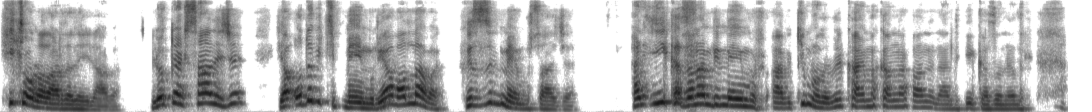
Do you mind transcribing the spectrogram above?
hiç oralarda değil abi. Leclerc sadece ya o da bir tip memur ya vallahi bak. Hızlı bir memur sadece. Hani iyi kazanan bir memur. Abi kim olabilir? Kaymakamlar falan herhalde iyi kazanıyordur.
